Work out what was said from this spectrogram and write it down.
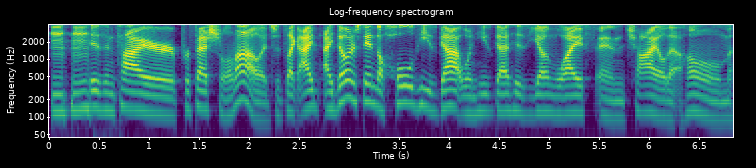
his entire professional knowledge. It's like I, I don't understand the hold he's got when he's got his young wife and child at home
